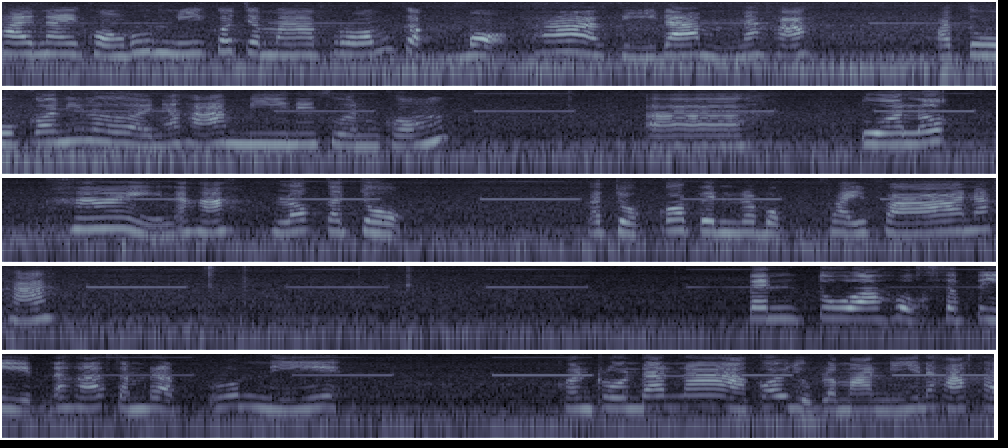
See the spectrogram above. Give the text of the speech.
ภายในของรุ่นนี้ก็จะมาพร้อมกับเบาะผ้าสีดำนะคะ ประตูก็นี่เลยนะคะ มีในส่วนของอตัวล็อกให้นะคะ ล็อกกระจก กระจกก็เป็นระบบไฟฟ้านะคะ เป็นตัว 6 สปีดนะคะสำหรับรุ่นนี้คอนโทรลด้านหน้าก็อยู่ประมาณนี้นะคะ ใคร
